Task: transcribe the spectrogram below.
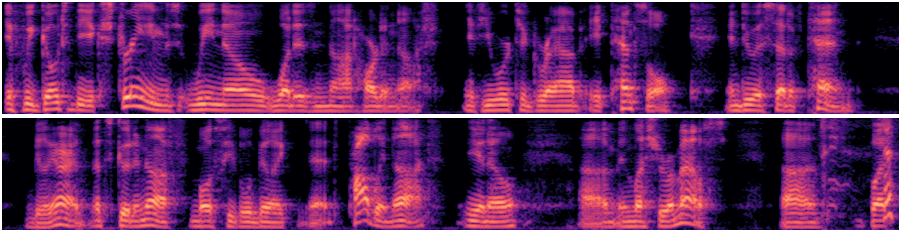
if we go to the extremes, we know what is not hard enough. If you were to grab a pencil and do a set of 10, be like, all right, that's good enough. Most people would be like, eh, probably not, you know, um, unless you're a mouse. Uh, but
